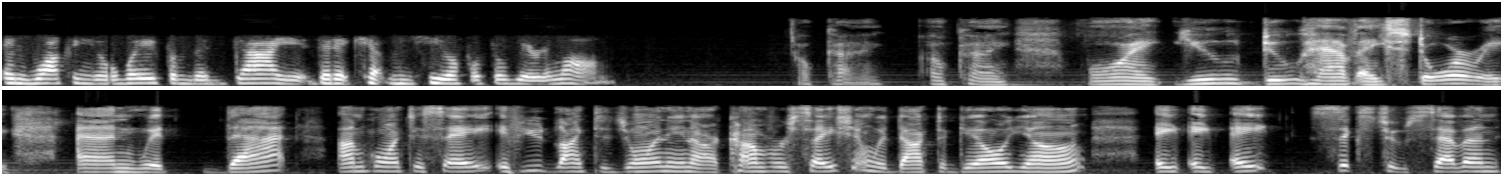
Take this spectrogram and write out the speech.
and walking away from the diet that had kept me healed for so very long. Okay. Okay. Boy, you do have a story. And with that, I'm going to say if you'd like to join in our conversation with Dr. Gayle Young, 888 627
